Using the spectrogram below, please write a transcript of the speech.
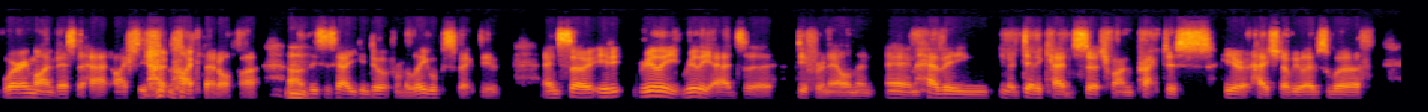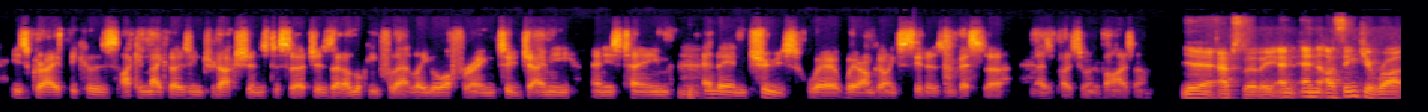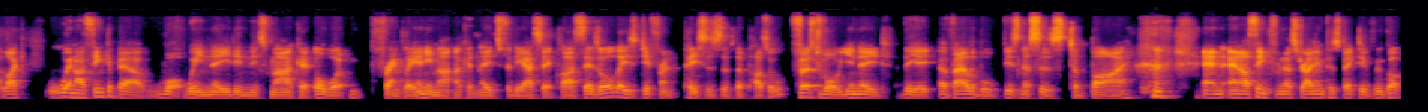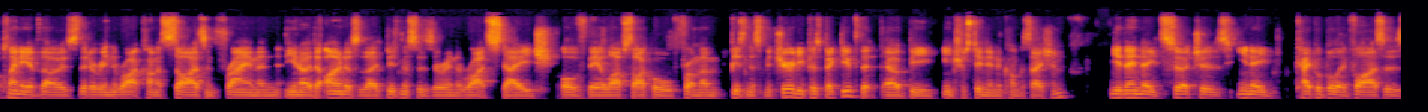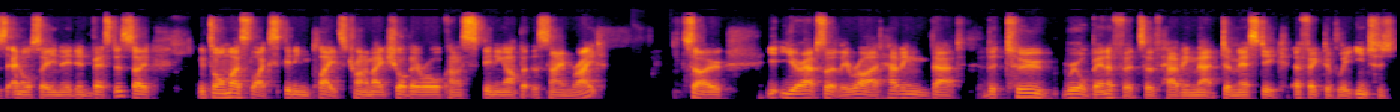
wearing my investor hat, I actually don't like that offer. Mm. Uh, hmm. this is how you can do it from a legal perspective. And so it really, really adds a different element. And having, you know, dedicated search fund practice here at HWL Ebsworth is great because I can make those introductions to searchers that are looking for that legal offering to Jamie and his team mm. and then choose where, where I'm going to sit as investor as opposed to an advisor. Yeah, absolutely. And and I think you're right. Like when I think about what we need in this market or what frankly any market needs for the asset class, there's all these different pieces of the puzzle. First of all, you need the available businesses to buy. and and I think from an Australian perspective, we've got plenty of those that are in the right kind of size and frame and you know the owners of those businesses are in the right stage of their life cycle from a business maturity perspective that they would be interested in a conversation you then need searchers, you need capable advisors, and also you need investors. So it's almost like spinning plates, trying to make sure they're all kind of spinning up at the same rate. So you're absolutely right. Having that, the two real benefits of having that domestic, effectively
